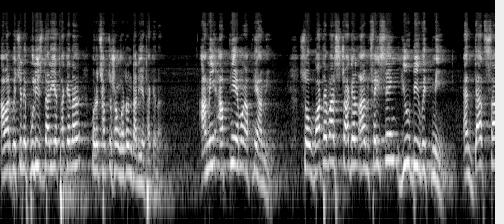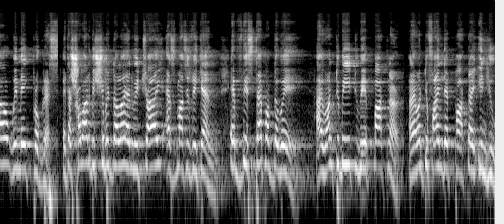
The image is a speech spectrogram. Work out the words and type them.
আমার পেছনে পুলিশ দাঁড়িয়ে থাকে না, কোনো ছাত্র সংগঠন দাঁড়িয়ে থাকে না। আমি, আপনি এবং আপনি আমি। So whatever I am facing you be with me and that's how we make progress এটা সবার বিশ্ববিদ্যালয় and we try as much as we can every step of the way I want to be to a partner partner I want to find that partner in you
